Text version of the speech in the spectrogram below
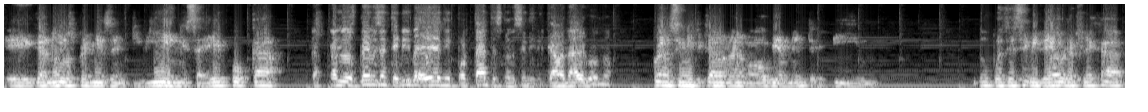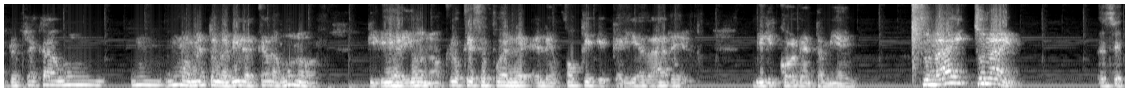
eh, ganó los premios en TV en esa época cuando los premios de eran importantes, cuando significaban algo, ¿no? Cuando significaban algo, obviamente. Y no, pues ese video refleja, refleja un, un, momento en la vida de cada uno, diría yo, ¿no? Creo que ese fue el, enfoque que quería dar el Billy Corgan también. Tonight, Tonight. Es decir,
